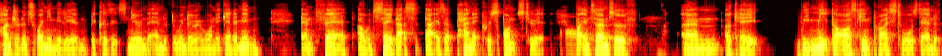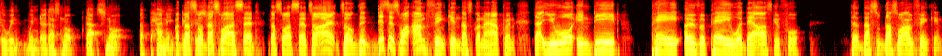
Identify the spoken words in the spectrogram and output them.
120 million because it's nearing the end of the window and we want to get him in, then fair. I would say that's that is a panic response to it. But in terms of, um, okay, we meet the asking price towards the end of the win- window. That's not that's not a panic. But that's what that's what I said. That's what I said. So I so th- this is what I'm thinking that's gonna happen. That you will indeed pay overpay what they're asking for. Th- That's that's what I'm thinking.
